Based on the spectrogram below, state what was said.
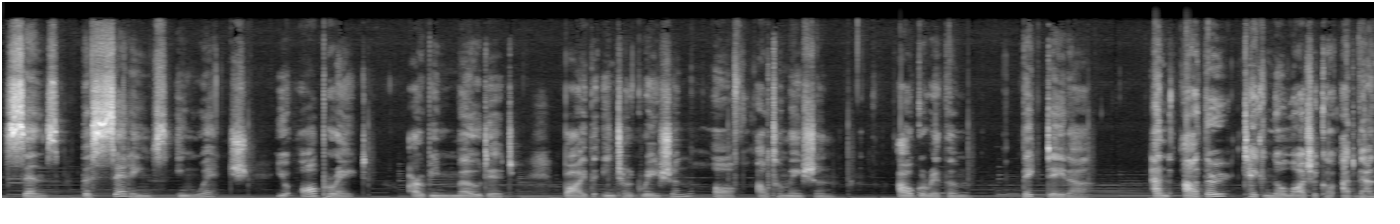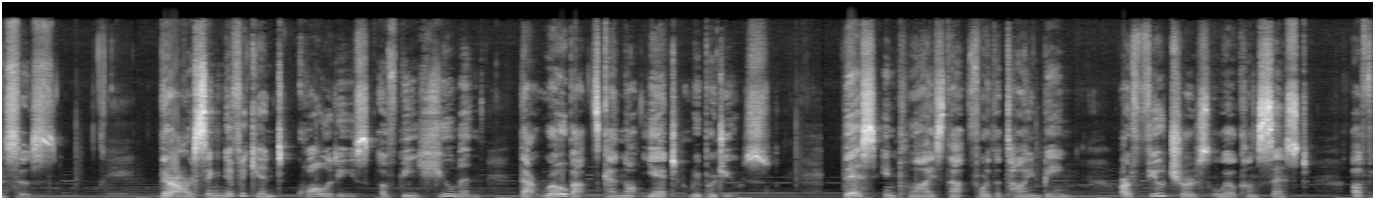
since the settings in which you operate are being molded by the integration of automation, algorithm, big data, and other technological advances. There are significant qualities of being human that robots cannot yet reproduce. This implies that for the time being, our futures will consist of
